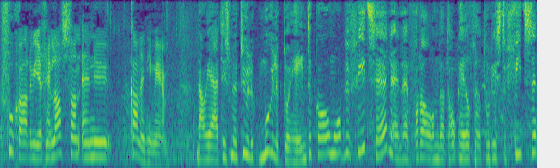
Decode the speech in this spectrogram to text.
vroeger hadden we hier geen last van en nu kan het niet meer? Nou ja, het is natuurlijk moeilijk doorheen te komen op de fiets. Hè? En, vooral omdat ook heel veel toeristen fietsen.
